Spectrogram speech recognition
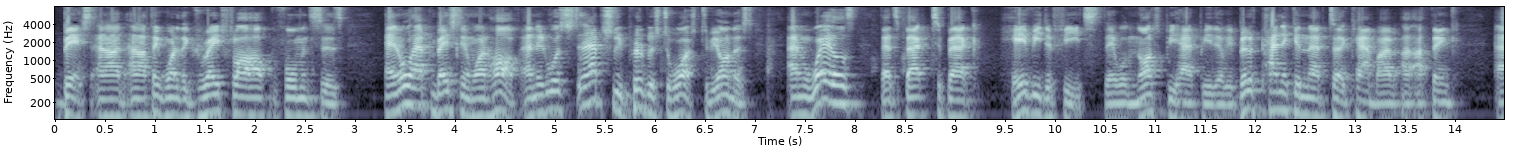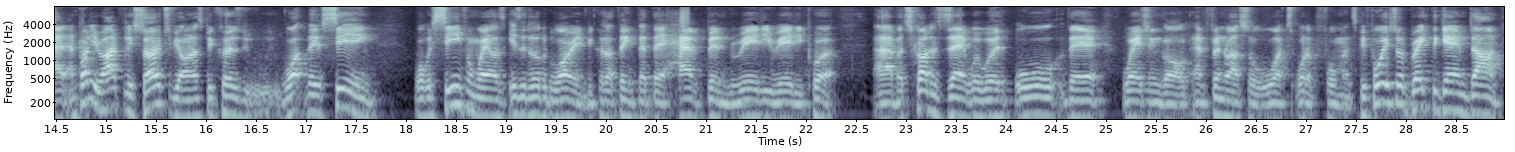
best. And I, and I think one of the great fly half performances. And it all happened basically in one half. And it was an absolute privilege to watch, to be honest. And Wales, that's back to back heavy defeats. They will not be happy. There'll be a bit of panic in that uh, camp, I, I, I think and, and probably rightfully so, to be honest, because what they're seeing, what we're seeing from Wales is a little bit worrying because I think that they have been really, really poor. Uh, but Scotland today were worth all their weight in gold. And Finn Russell, what what a performance. Before you sort of break the game down,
